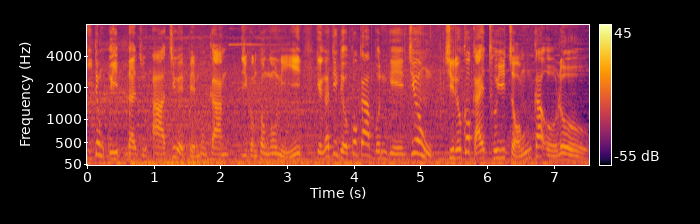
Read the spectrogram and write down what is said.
其中位来自亚洲的编舞家。二零零五年更加得到国家文艺奖，受到各界推崇甲学录。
